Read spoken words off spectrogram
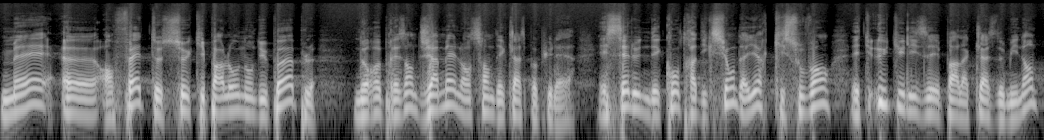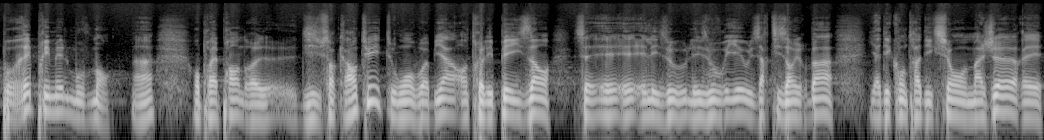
mais euh, en fait, ceux qui parlent au nom du peuple ne représentent jamais l'ensemble des classes populaires. Et c'est l'une des contradictions, d'ailleurs, qui souvent est utilisée par la classe dominante pour réprimer le mouvement. Hein. On pourrait prendre 1848, euh, où on voit bien entre les paysans et, les, ouvriers ou les artisans urbains, il y a des contradictions majeures et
